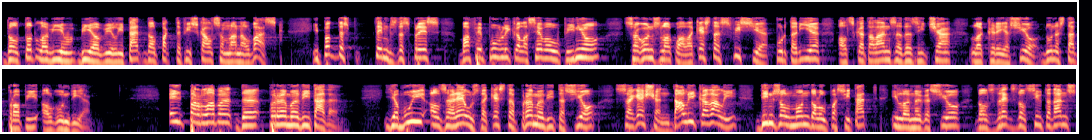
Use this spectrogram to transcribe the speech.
del tot la viabilitat del pacte fiscal semblant al basc, i poc temps després va fer pública la seva opinió segons la qual aquesta asfíxia portaria els catalans a desitjar la creació d'un estat propi algun dia. Ell parlava de premeditada, i avui els hereus d'aquesta premeditació segueixen dali que dali dins el món de l'opacitat i la negació dels drets dels ciutadans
